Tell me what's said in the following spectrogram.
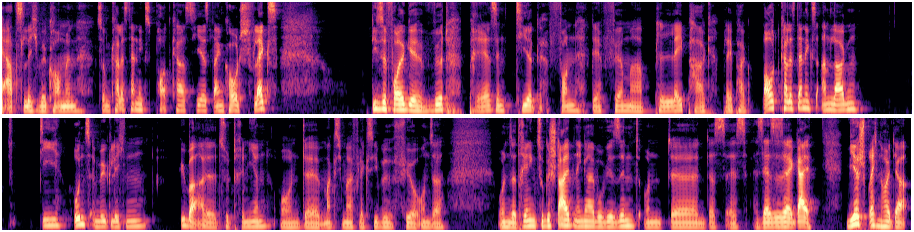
herzlich willkommen zum Calisthenics Podcast. Hier ist dein Coach Flex. Diese Folge wird präsentiert von der Firma Playpark. Playpark baut Calisthenics Anlagen, die uns ermöglichen, überall zu trainieren und äh, maximal flexibel für unser, unser Training zu gestalten, egal wo wir sind. Und äh, das ist sehr, sehr, sehr geil. Wir sprechen heute ja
